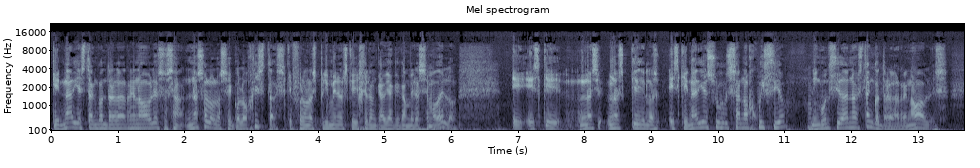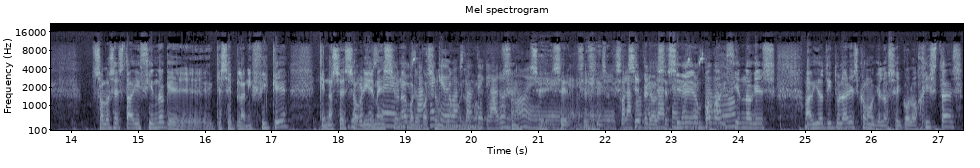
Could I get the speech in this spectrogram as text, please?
que nadie está en contra de las renovables, o sea, no solo los ecologistas, que fueron los primeros que dijeron que había que cambiar ese modelo, eh, es que no es, no es que los, es que nadie en su sano juicio Ningún ciudadano está en contra de las renovables solo se está diciendo que, que, se planifique, que no se sobredimensiona porque puede ser un plan bastante claro, ¿no? Sí, sí, sí, sí, pero se sigue un poco diciendo que es ha habido titulares como que los ecologistas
